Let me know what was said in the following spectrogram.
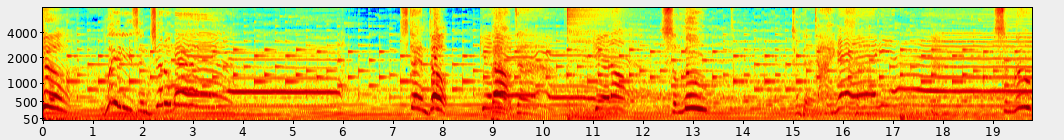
Ladies and gentlemen. Stand up, get bow up. down, get up. Salute to the dying. Yeah, yeah. Salute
